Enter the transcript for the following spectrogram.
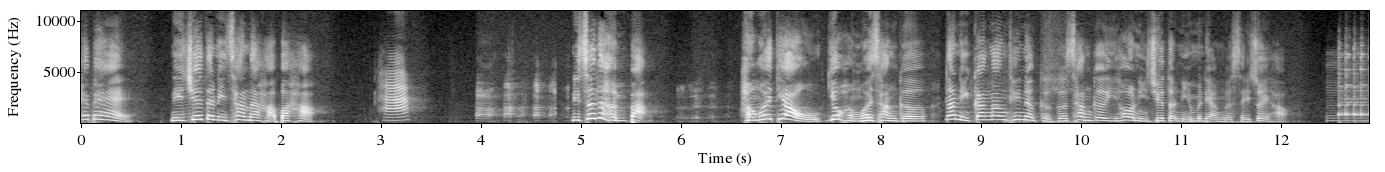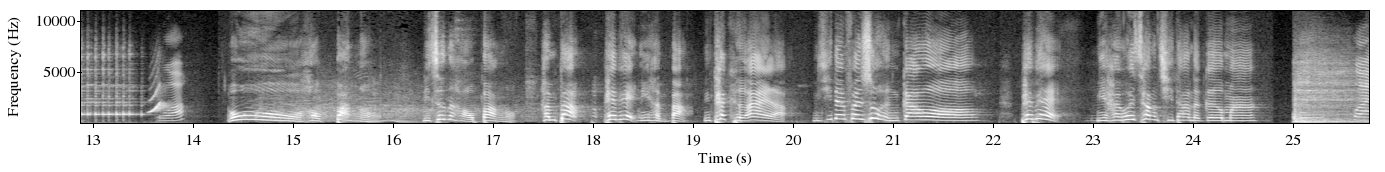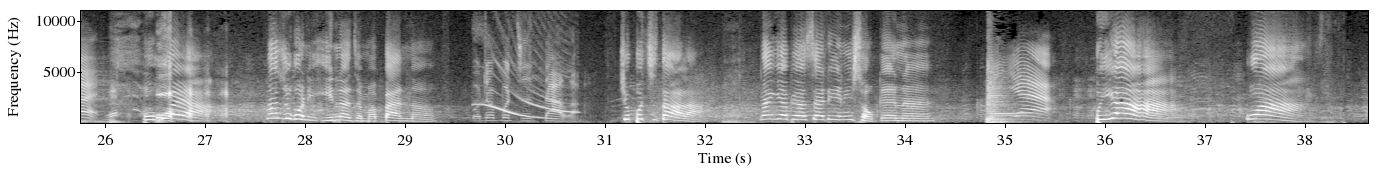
佩佩，你觉得你唱的好不好？好，你真的很棒，很会跳舞，又很会唱歌。那你刚刚听了哥哥唱歌以后，你觉得你们两个谁最好？我哦，好棒哦！你真的好棒哦，很棒，佩佩，你很棒，你太可爱了，你今天分数很高哦。佩佩，你还会唱其他的歌吗？会，不会啊。那如果你赢了怎么办呢？我就不知道了。就不知道啦。那要不要再练一首歌呢？不要，不要啊！哇，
